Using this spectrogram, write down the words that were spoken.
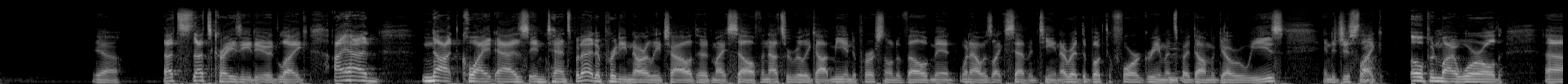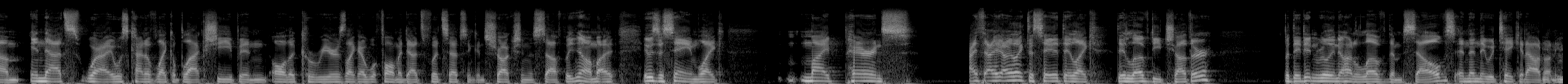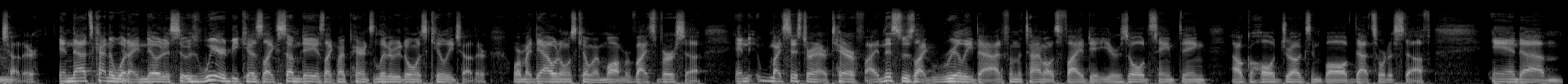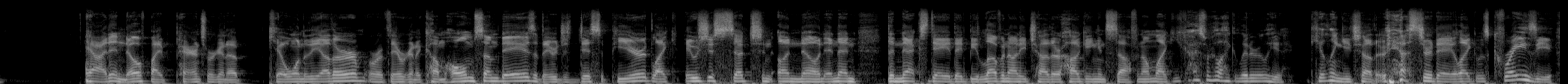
Yeah. That's that's crazy, dude. Like I had not quite as intense, but I had a pretty gnarly childhood myself, and that's what really got me into personal development when I was like 17. I read the book The Four Agreements mm-hmm. by Don Miguel Ruiz, and it just wow. like opened my world. Um, and that's where I was kind of like a black sheep in all the careers. Like I would follow my dad's footsteps in construction and stuff. But you know, my, it was the same. Like my parents, I, th- I like to say that they like they loved each other, but they didn't really know how to love themselves and then they would take it out mm-hmm. on each mm-hmm. other. And that's kind of what i noticed. It was weird because like some days like my parents literally would almost kill each other or my dad would almost kill my mom or vice versa. And my sister and i were terrified. And this was like really bad from the time i was five to eight years old. Same thing alcohol drugs involved that sort of stuff. And um, yeah i didn't know if my parents were going to kill one or the other or if they were going to come home some days if they were just disappeared like it was just such an unknown. And then the next day they'd be loving on each other hugging and stuff and i'm like you guys were like literally killing each other yesterday. Like it was crazy.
